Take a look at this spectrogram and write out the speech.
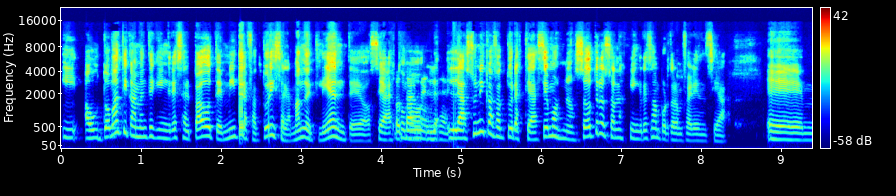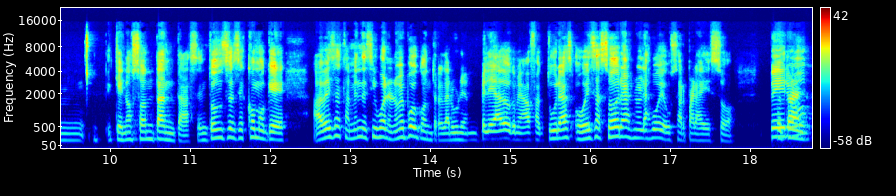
y automáticamente que ingresa el pago te emite la factura y se la manda el cliente. O sea, es como las únicas facturas que hacemos nosotros son las que ingresan por transferencia, em, que no son tantas. Entonces es como que a veces también decís, bueno, no me puedo contratar un empleado que me haga facturas o esas horas no las voy a usar para eso. Pero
